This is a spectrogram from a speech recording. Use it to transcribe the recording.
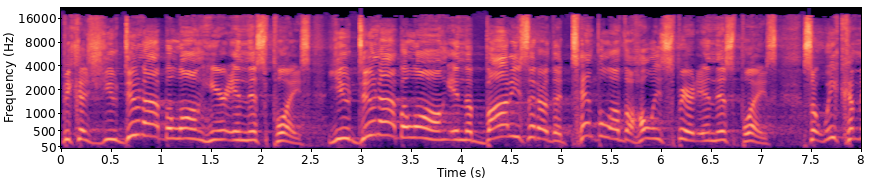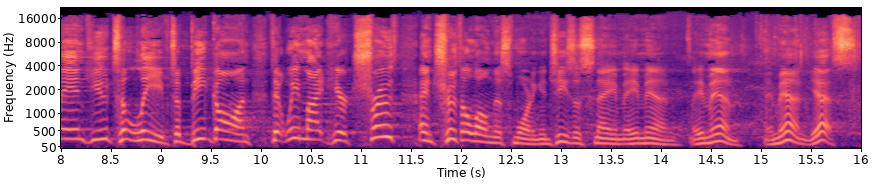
because you do not belong here in this place. You do not belong in the bodies that are the temple of the Holy Spirit in this place. So we command you to leave, to be gone, that we might hear truth and truth alone this morning. In Jesus' name, amen. Amen. Amen. Yes.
